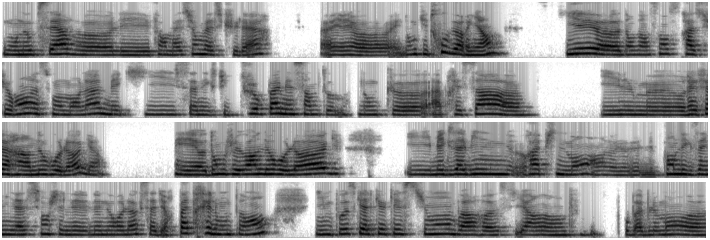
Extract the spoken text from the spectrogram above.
où on observe euh, les formations vasculaires. Et, donc ils trouvent rien, qui est dans un sens rassurant à ce moment-là, mais qui ça n'explique toujours pas mes symptômes. Donc après ça, il me réfère à un neurologue. Et donc je vais voir le neurologue. Il m'examine rapidement. Hein. Le, temps de l'examination chez le, neurologue, ça dure pas très longtemps. Il me pose quelques questions, voir euh, s'il y a probablement euh,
